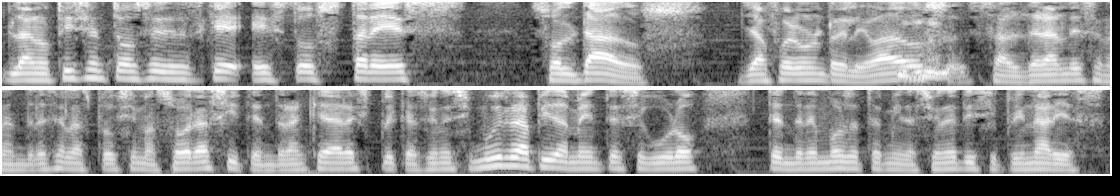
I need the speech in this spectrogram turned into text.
la noticia entonces es que estos tres soldados ya fueron relevados, saldrán de San Andrés en las próximas horas y tendrán que dar explicaciones y muy rápidamente seguro tendremos determinaciones disciplinarias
